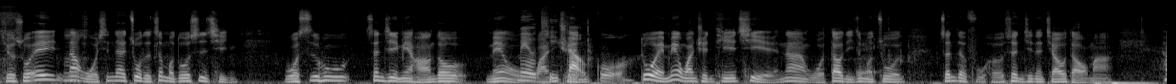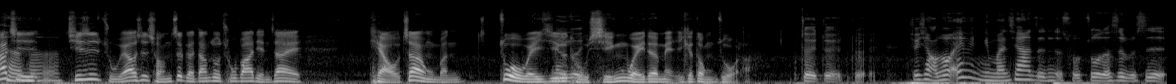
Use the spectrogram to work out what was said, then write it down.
就是说，哎，那我现在做的这么多事情。我似乎圣经里面好像都没有完全过，对，没有完全贴切。那我到底这么做真的符合圣经的教导吗？他其实其实主要是从这个当做出发点，在挑战我们作为基督徒行为的每一个动作了。对对对，就想说，哎、欸，你们现在真的所做的是不是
